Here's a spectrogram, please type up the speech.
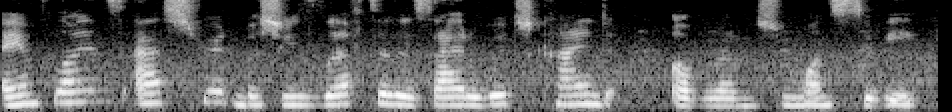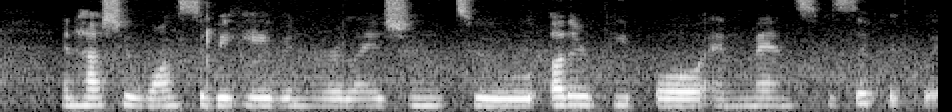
influence Astrid but she's left to decide which kind of them she wants to be and how she wants to behave in relation to other people and men specifically.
